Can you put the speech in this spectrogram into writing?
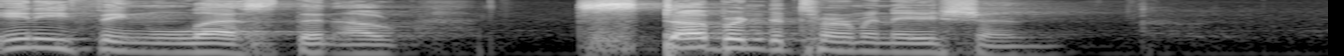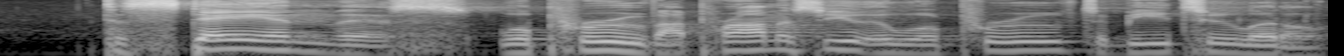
Anything less than a stubborn determination to stay in this will prove, I promise you, it will prove to be too little.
